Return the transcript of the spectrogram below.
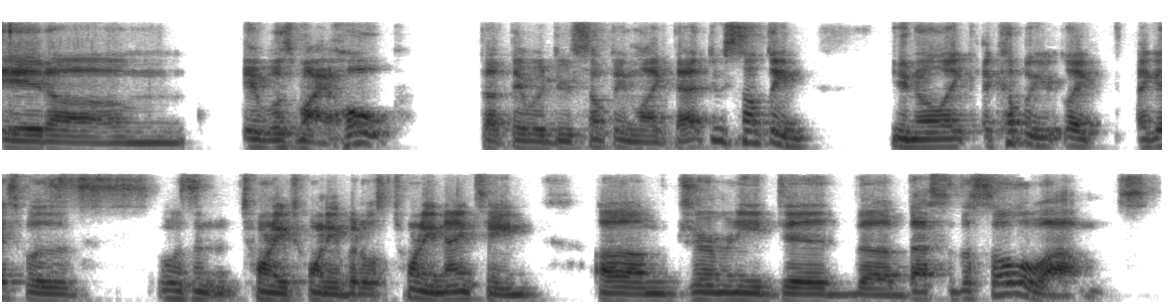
it, um, it was my hope that they would do something like that. Do something you know, like a couple years, like I guess was it wasn't 2020, but it was 2019. Um, Germany did the best of the solo albums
